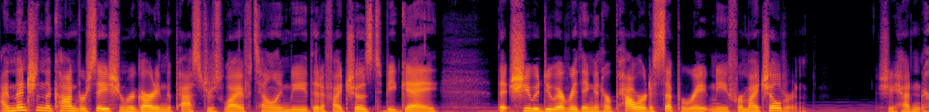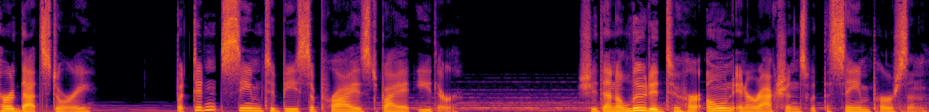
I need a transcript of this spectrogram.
I mentioned the conversation regarding the pastor's wife telling me that if I chose to be gay, that she would do everything in her power to separate me from my children. She hadn't heard that story, but didn't seem to be surprised by it either. She then alluded to her own interactions with the same person.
